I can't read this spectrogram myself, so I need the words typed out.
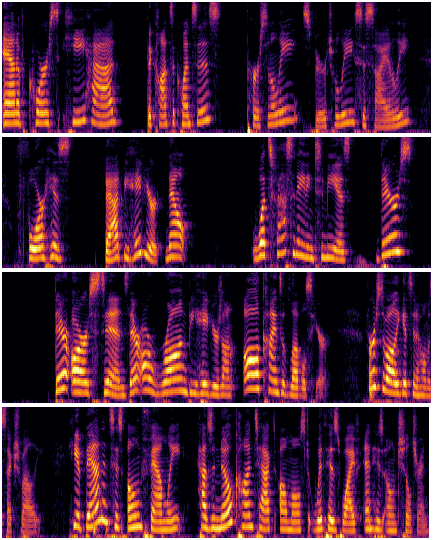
And of course, he had the consequences personally, spiritually, societally for his bad behavior. Now, what's fascinating to me is there's there are sins, there are wrong behaviors on all kinds of levels here. First of all, he gets into homosexuality. He abandons his own family, has no contact almost with his wife and his own children.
